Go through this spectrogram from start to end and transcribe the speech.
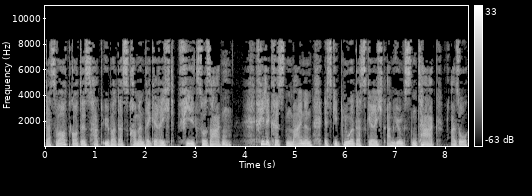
Das Wort Gottes hat über das kommende Gericht viel zu sagen. Viele Christen meinen, es gibt nur das Gericht am jüngsten Tag, also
